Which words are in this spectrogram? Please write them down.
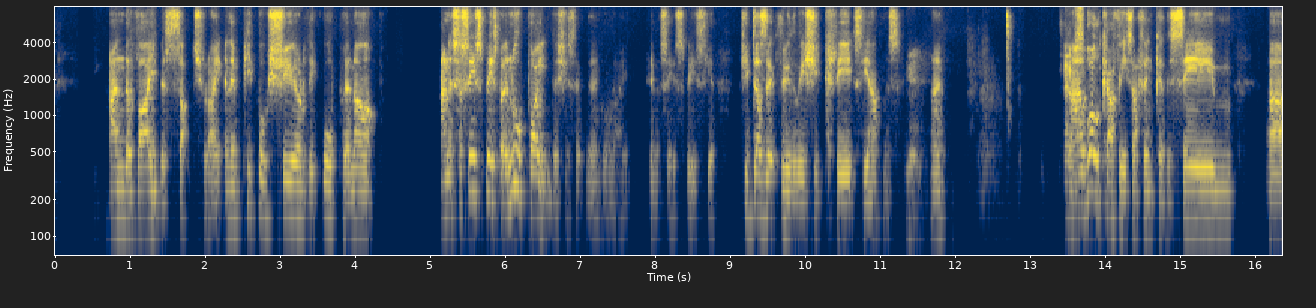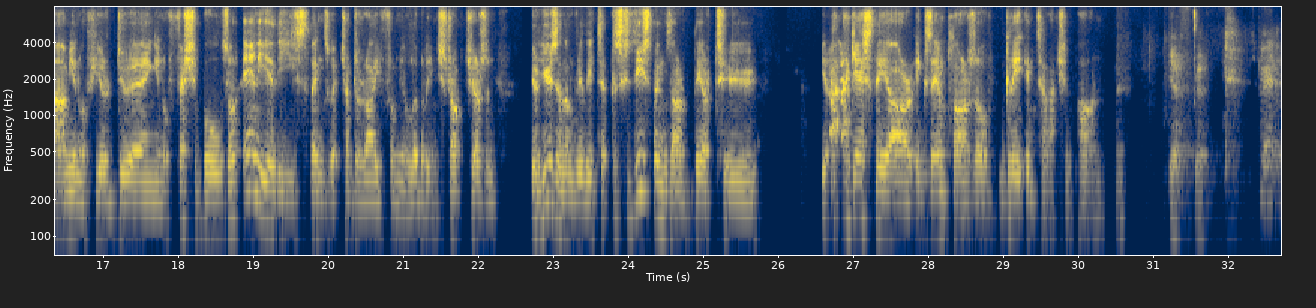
And the vibe is such, right? And then people share, they open up. And it's a safe space, but at no point does she sit there and go, right, in a safe space here. She does it through the way she creates the atmosphere, yeah. right? Uh, world cafes, I think, are the same. Um, you know, if you're doing, you know, fish bowls or any of these things which are derived from your liberating structures, and you're using them really to, because these things are there to, you know, I guess they are exemplars of great interaction pattern. Yeah, yeah.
